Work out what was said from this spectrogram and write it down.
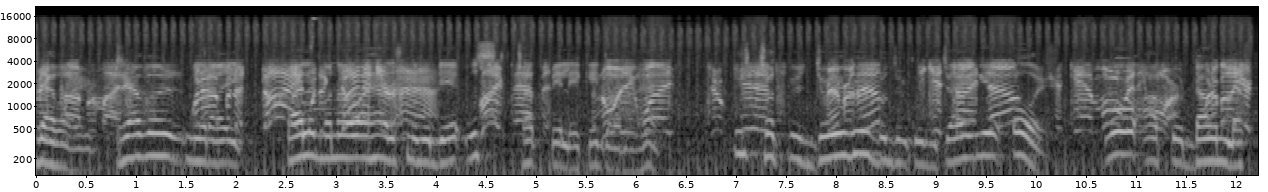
travel travel मेरा एक पायलट बना हुआ है उसने मुझे उस छत पे लेके जाना है। उस छत पे जो जाएँगे बंदे को बचाएँगे और वो आपको डाउन लेफ़्ट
